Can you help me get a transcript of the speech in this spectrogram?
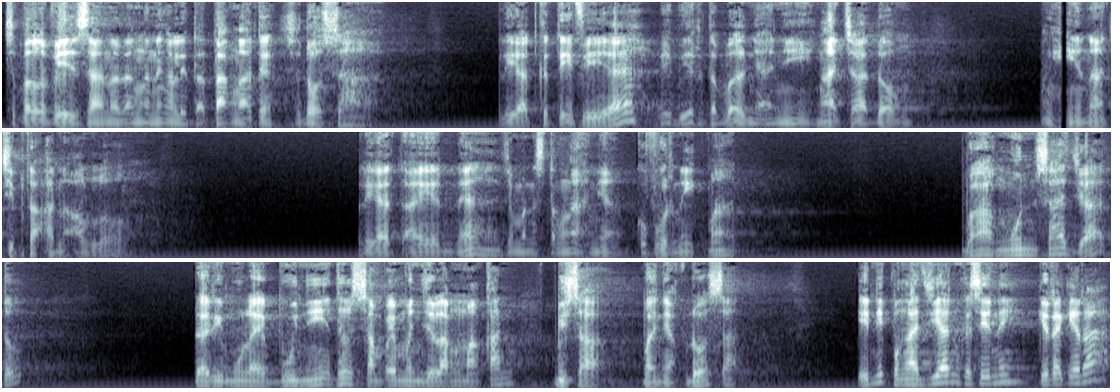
Sebel pisan orang ningali tetangga teh sedosa. Lihat ke TV ya, bibir tebal nyanyi, ngaca dong. Menghina ciptaan Allah lihat air ya cuman setengahnya kufur nikmat bangun saja tuh dari mulai bunyi itu sampai menjelang makan bisa banyak dosa. Ini pengajian ke sini kira-kira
